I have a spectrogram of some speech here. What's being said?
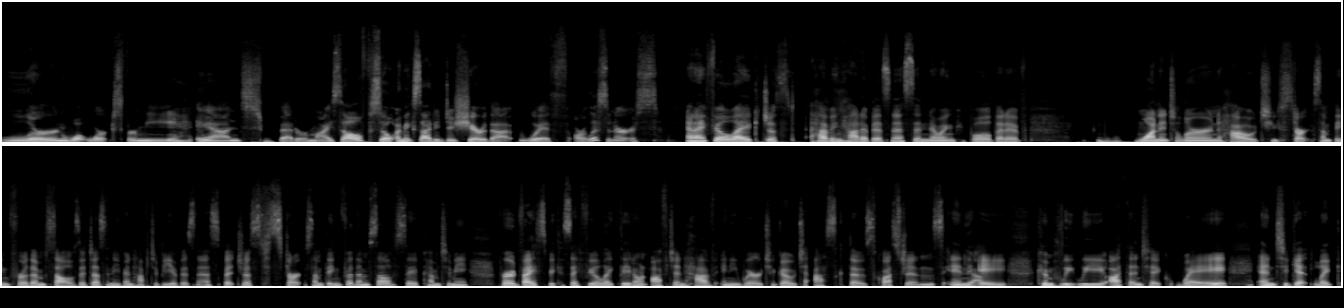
learn what works for me and better myself. So I'm excited to share that with our listeners. And I feel like just having had a business and knowing people that have wanted to learn how to start something for themselves. It doesn't even have to be a business, but just start something for themselves. They've come to me for advice because I feel like they don't often have anywhere to go to ask those questions in yeah. a completely authentic way and to get like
